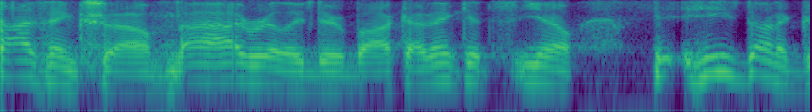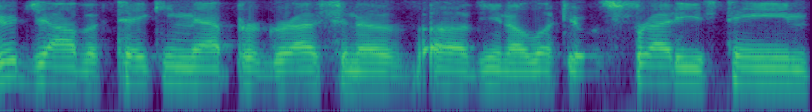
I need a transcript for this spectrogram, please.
I think so. I really do, Buck. I think it's you know he's done a good job of taking that progression of, of you know, look, it was Freddie's team.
